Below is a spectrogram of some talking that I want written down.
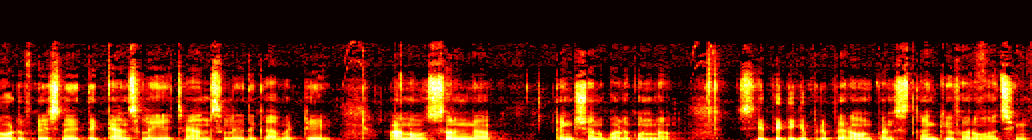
నోటిఫికేషన్ అయితే క్యాన్సిల్ అయ్యే ఛాన్స్ లేదు కాబట్టి అనవసరంగా టెన్షన్ పడకుండా సిపిటీకి ప్రిపేర్ అవ్వండి friends. Thank you for watching.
